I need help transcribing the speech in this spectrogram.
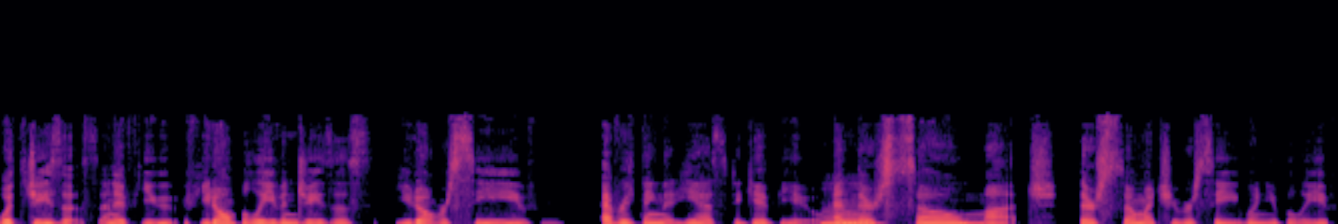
with Jesus. And if you if you don't believe in Jesus, you don't receive everything that he has to give you. And there's so much. There's so much you receive when you believe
